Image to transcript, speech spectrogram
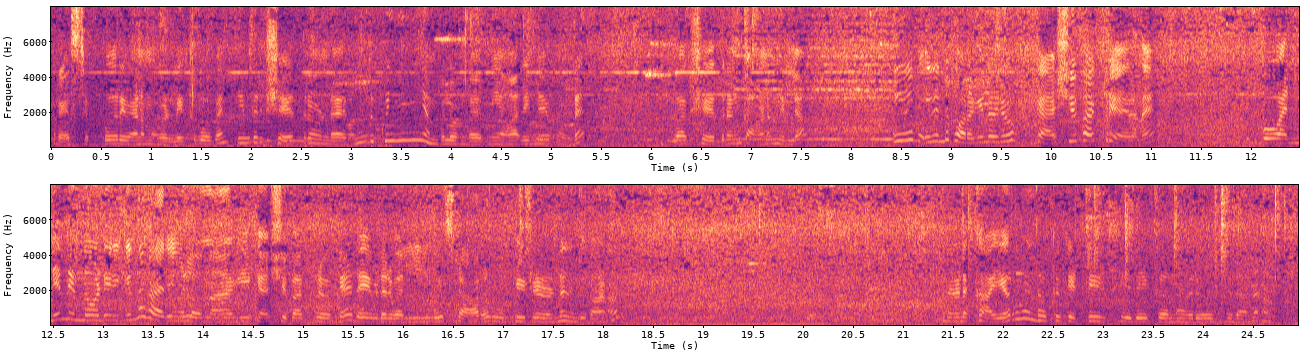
കുറേ സ്റ്റെപ്പ് കയറി വേണം മുകളിലേക്ക് പോകാൻ. ഇവിടെ ഒരു ക്ഷേത്രം ഉണ്ടായിരുന്നു. ഒരു കുഞ്ഞമ്പലം ഉണ്ടായിരുന്നു ഈ ആലിന്റെ അവിടെ. ഇപ്പോൾ ആ ക്ഷേത്രം കാണുന്നില്ല. ഇത് ഇതിന്റെ പുറകിലൊരു കാഷ്യൂ ഫാക്ടറി ആയിരുന്നേ. ഇപ്പോൾ അന്യം നിന്നുകൊണ്ടിരിക്കുന്ന കാര്യങ്ങളൊന്നാണ് ഈ കാഷ്യൂ ഫാക്ടറി ഒക്കെ. അതേ ഇവിടെ ഒരു വലിയ സ്റ്റാർ കൂട്ടിയിട്ടുണ്ട്. നിങ്ങൾക്ക് കാണാം. ഇവിടെ കയറുകൊണ്ടൊക്കെ കെട്ടി ചെയ്തേക്കുന്ന ഒരു ഇതാണ്. ആ.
